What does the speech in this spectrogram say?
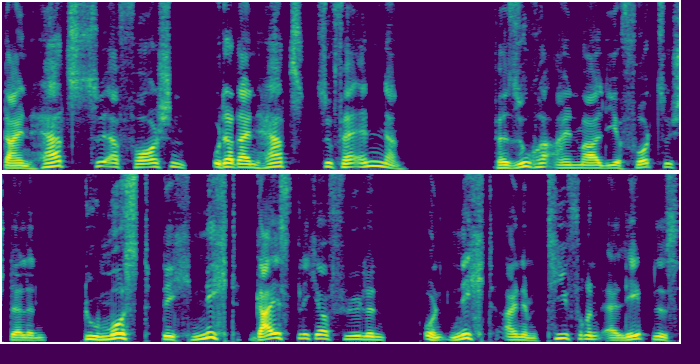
dein Herz zu erforschen oder dein Herz zu verändern. Versuche einmal dir vorzustellen, du musst dich nicht geistlicher fühlen und nicht einem tieferen Erlebnis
